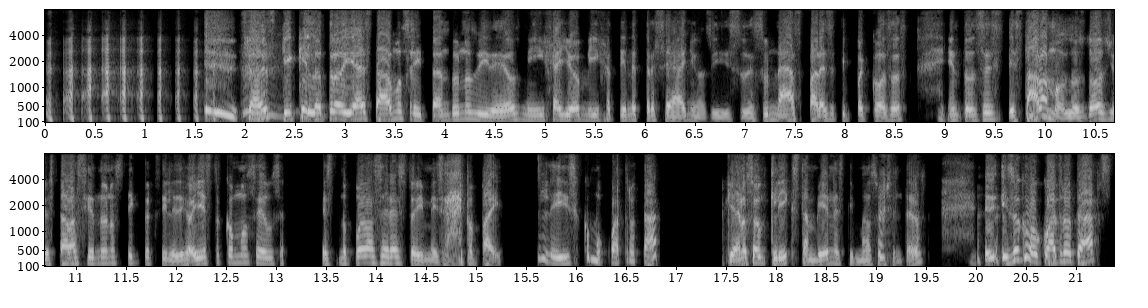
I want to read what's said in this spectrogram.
¿Sabes qué? Que el otro día estábamos editando unos videos, mi hija y yo, mi hija tiene 13 años y es un as para ese tipo de cosas. Entonces estábamos los dos, yo estaba haciendo unos TikToks y le dije, oye, ¿esto cómo se usa? Es- no puedo hacer esto. Y me dice, ay, papá, y le hice como cuatro taps, que ya no son clics también, estimados ochenteros. Eh, Hizo como cuatro taps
